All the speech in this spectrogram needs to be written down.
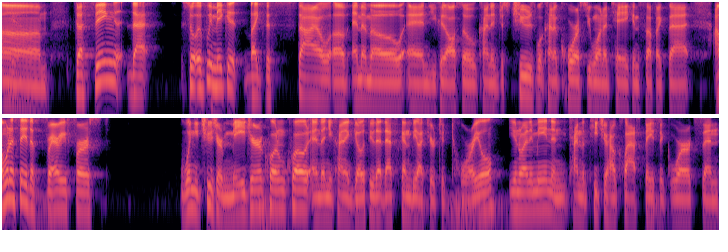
Yeah. um the thing that so if we make it like the style of MMO and you could also kind of just choose what kind of course you want to take and stuff like that I want to say the very first when you choose your major, quote unquote, and then you kind of go through that, that's going to be like your tutorial, you know what I mean? And kind of teach you how class basic works. And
